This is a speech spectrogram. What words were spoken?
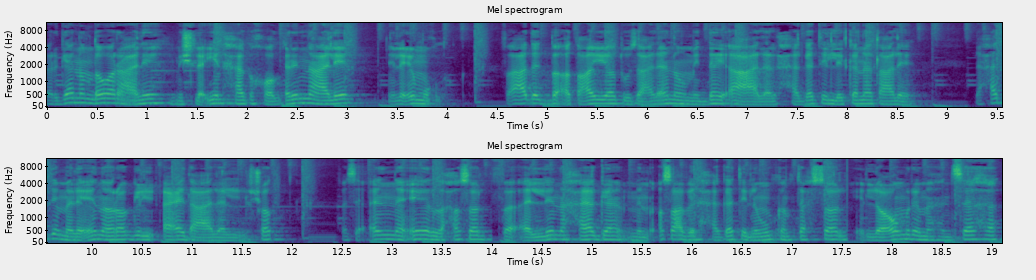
فرجعنا ندور عليه مش لاقيين حاجة خالص. رنا عليه نلاقيه مغلق. فقعدت بقى تعيط وزعلانة ومتضايقة على الحاجات اللي كانت عليه. لحد ما لقينا راجل قاعد على الشط فسألنا إيه اللي حصل. فقال لنا حاجة من أصعب الحاجات اللي ممكن تحصل اللي عمر ما هنساها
